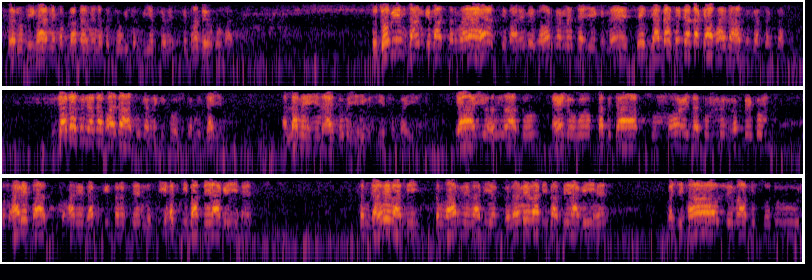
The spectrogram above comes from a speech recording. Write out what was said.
نہ روٹی کھائے، نہ کپڑا پہنے، نہ بچوں کی تربیت کرے، کتنا بیوقوف آدمی تو جو بھی انسان کے پاس سرمایہ ہے، اس کے بارے میں غور کرنا چاہیے کہ میں اس سے زیادہ سے زیادہ کیا فائدہ حاصل کر سکتا ہوں۔ زیادہ سے زیادہ فائدہ حاصل کرنے کی کوشش کرنی چاہیے۔ اللہ نے ان آیتوں میں یہی وصیت فرمائی ہے۔ یا یو تو اے لوگوں قد جات تم من ربکم۔ تمہارے پاس، تمہارے رب کی طرف سے نصیحت کی باتیں آ گئی ہیں۔ سمجھانے والی، سنوارنے والی بنانے والی باتیں آ گئی ہیں۔ لما فی صدور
